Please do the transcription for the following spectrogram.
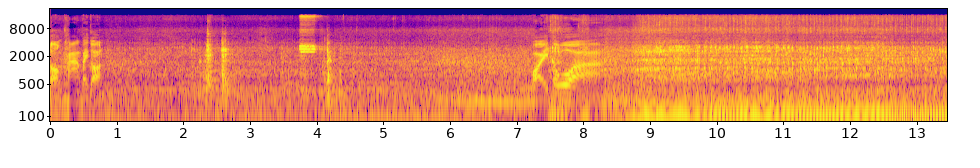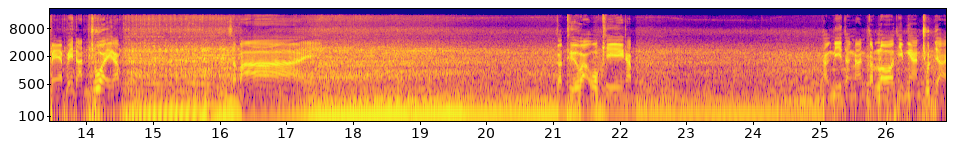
ลองทางไปก่อน ปล่อยตัวแบบไม่ดันช่วยครับ สบาย ก็ถือว่าโอเคครับทางนี้ทางนั้นก็รอทีมงานชุดใหญ่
